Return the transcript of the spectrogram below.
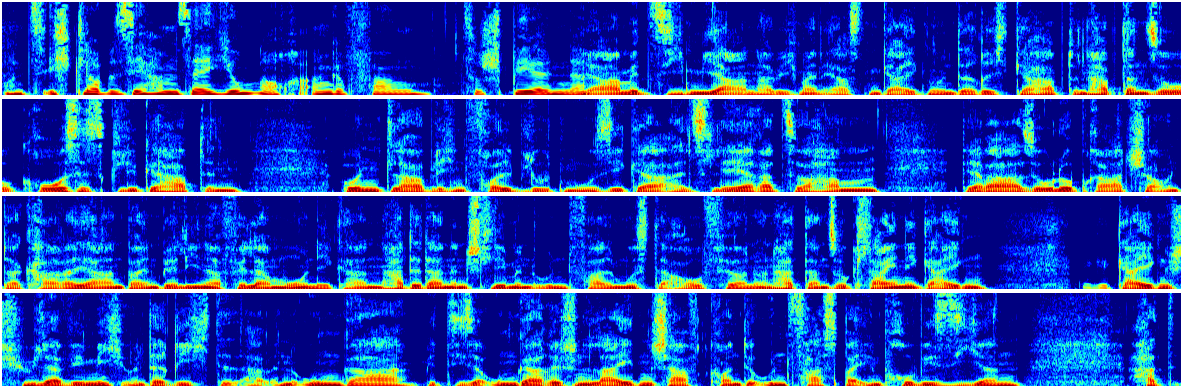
Und ich glaube, Sie haben sehr jung auch angefangen zu spielen, ne? Ja, mit sieben Jahren habe ich meinen ersten Geigenunterricht gehabt und habe dann so großes Glück gehabt, einen unglaublichen Vollblutmusiker als Lehrer zu haben. Der war Solobratscher unter Karajan bei den Berliner Philharmonikern, hatte dann einen schlimmen Unfall, musste aufhören und hat dann so kleine Geigen, Geigenschüler wie mich unterrichtet. Ein Ungar mit dieser ungarischen Leidenschaft konnte unfassbar improvisieren, hat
